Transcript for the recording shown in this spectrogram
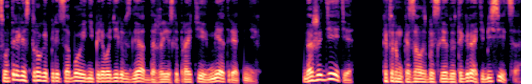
смотрели строго перед собой и не переводили взгляд, даже если пройти в метре от них. Даже дети, которым, казалось бы, следует играть и беситься.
